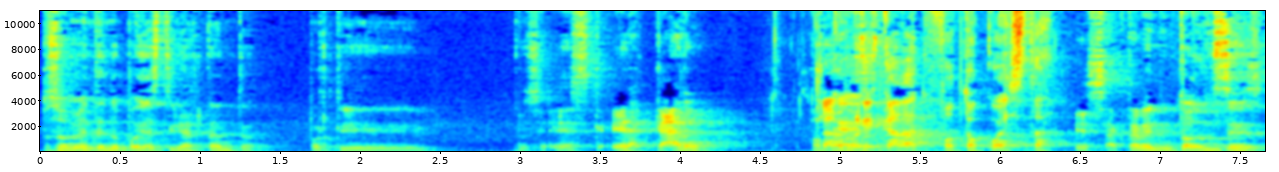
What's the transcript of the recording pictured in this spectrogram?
pues obviamente no podías tirar tanto, porque no sé, es, era caro. Claro, okay. porque cada foto cuesta. Exactamente. Entonces,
